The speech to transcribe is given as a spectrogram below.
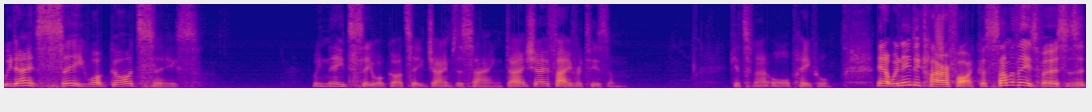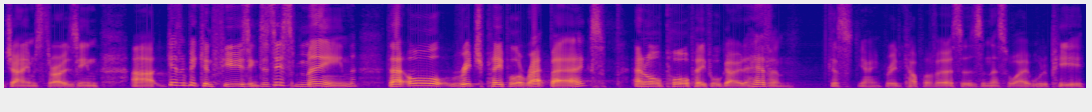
we don't see what God sees. We need to see what God sees, James is saying. Don't show favoritism. Get to know all people. Now, we need to clarify because some of these verses that James throws in uh, get a bit confusing. Does this mean that all rich people are rat bags and all poor people go to heaven? Because, you know, read a couple of verses and that's the way it would appear.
